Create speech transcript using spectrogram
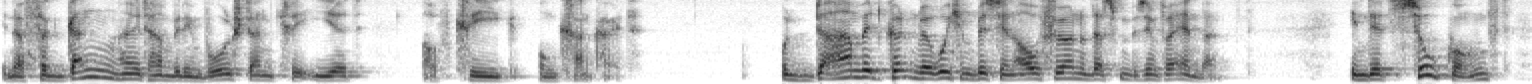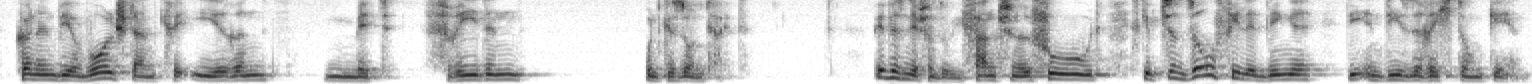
In der Vergangenheit haben wir den Wohlstand kreiert auf Krieg und Krankheit. Und damit könnten wir ruhig ein bisschen aufhören und das ein bisschen verändern. In der Zukunft können wir Wohlstand kreieren mit Frieden und Gesundheit. Wir wissen ja schon so wie Functional Food. Es gibt schon so viele Dinge, die in diese Richtung gehen.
